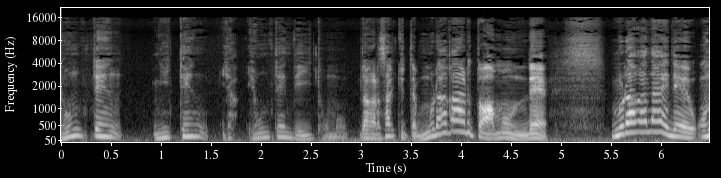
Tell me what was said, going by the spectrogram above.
うん。4点、2点、いや、4点でいいと思う。だからさっき言ったムラがあるとは思うんで、ムラがないで同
